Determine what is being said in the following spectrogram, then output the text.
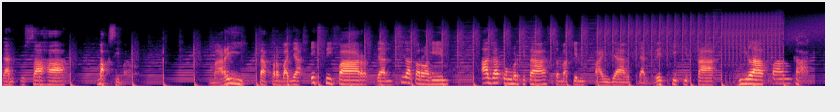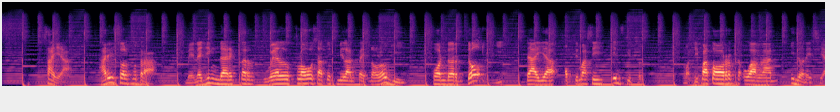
dan usaha maksimal. Mari kita perbanyak istighfar dan silaturahim agar umur kita semakin panjang dan rezeki kita dilapangkan. Saya, Hari Sol Putra, Managing Director Wellflow 19 Teknologi, founder DOI Daya Optimasi Institute, motivator keuangan Indonesia.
